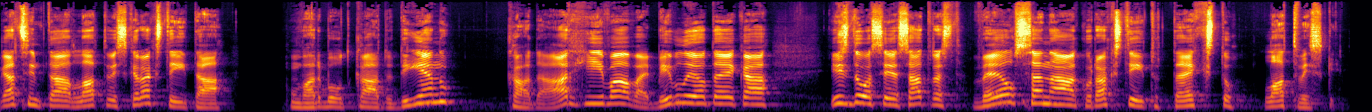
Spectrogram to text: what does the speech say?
gadsimta latviešu rakstītā, un varbūt kādu dienu kādā arhīvā vai bibliotekā izdosies atrast vēl senāku rakstītu tekstu latviešu.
